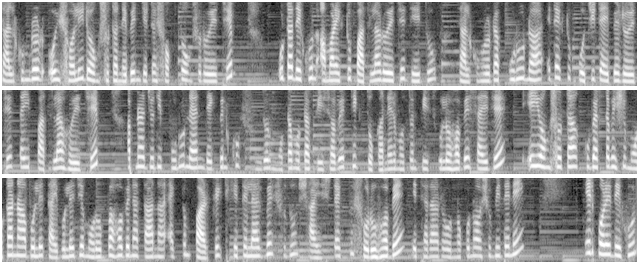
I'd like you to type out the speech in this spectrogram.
চাল কুমড়োর ওই সলিড অংশটা নেবেন, যেটা শক্ত অংশ রয়েছে। ওটা দেখুন, আমার একটু পাতলা রয়েছে যেহেতু চাল কুমড়োটা পুরু না, এটা একটু কচি টাইপের রয়েছে, তাই পাতলা হয়েছে। আপনারা যদি পুরু নেন, দেখবেন খুব সুন্দর মোটা মোটা পিস হবে, ঠিক দোকানের মতন পিসগুলো হবে সাইজে এই অংশটা খুব একটা বেশি মোটা না বলে, তাই বলে যে মোরব্বা হবে না তা না, একদম পারফেক্ট খেতে লাগবে, শুধু সাইজটা একটু সরু হবে, এছাড়া আর অন্য কোনো অসুবিধে নেই। এরপরে দেখুন,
